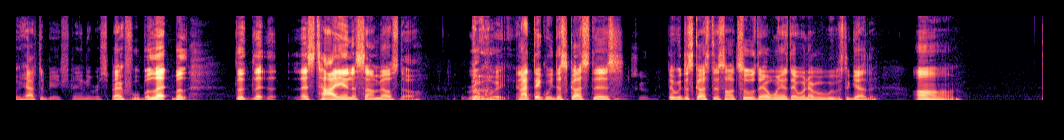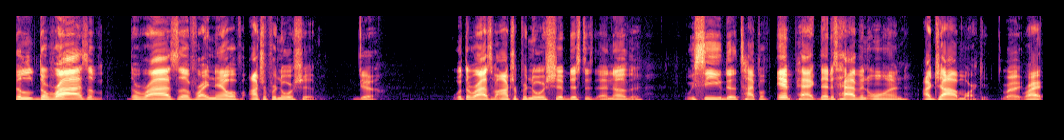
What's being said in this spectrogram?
we have to be extremely respectful. But let but the, let, let's tie into something else though, real quick. And I think we discussed this. I think we discussed this on Tuesday or Wednesday whenever we was together. Um, the the rise of the rise of right now of entrepreneurship Yeah. with the rise of entrepreneurship, this, this, that, and other, we see the type of impact that it's having on our job market, Right. right?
